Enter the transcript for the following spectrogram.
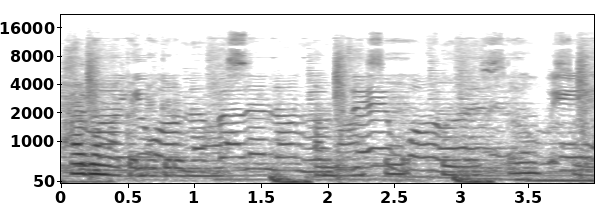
having like a negative mindset, a mindset for yourself. So.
